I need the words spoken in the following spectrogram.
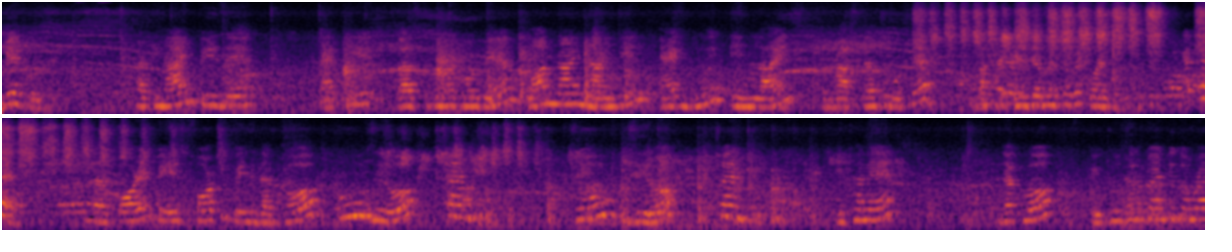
বের করবে। থার্টি নাইন পেজে একই কাজ তোমরা করবে। ওয়ান নাইন নাইনটিন এক, দুই, তিন লাইন তোমরা আস্তে আস্তে বসে বাসায় এলিজেবল হিসেবে করে ফেলবে। ঠিক আছে? তারপরে পেজ ফর্টি পেজে দেখো two zero twenty two zero twenty এখানে দেখো, এই টু জিরো টোয়েন্টি তোমরা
